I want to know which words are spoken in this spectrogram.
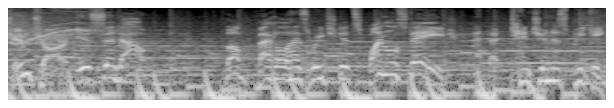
Chimchar is sent out. The battle has reached its final stage, and the tension is peaking.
